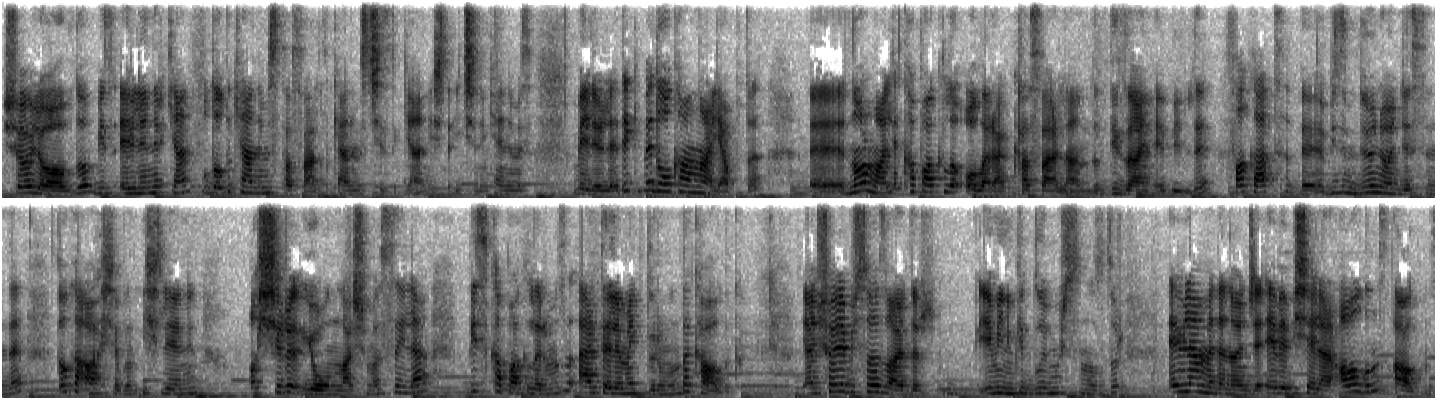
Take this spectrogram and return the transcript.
Şöyle oldu, biz evlenirken bu dolabı kendimiz tasarladık, kendimiz çizdik yani işte içini kendimiz belirledik ve Doğukanlar yaptı. Ee, normalde kapaklı olarak tasarlandı, dizayn edildi. Fakat e, bizim düğün öncesinde Doka Ahşap'ın işlerinin aşırı yoğunlaşmasıyla biz kapaklarımızı ertelemek durumunda kaldık. Yani şöyle bir söz vardır, eminim ki duymuşsunuzdur. Evlenmeden önce eve bir şeyler aldınız, aldınız.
